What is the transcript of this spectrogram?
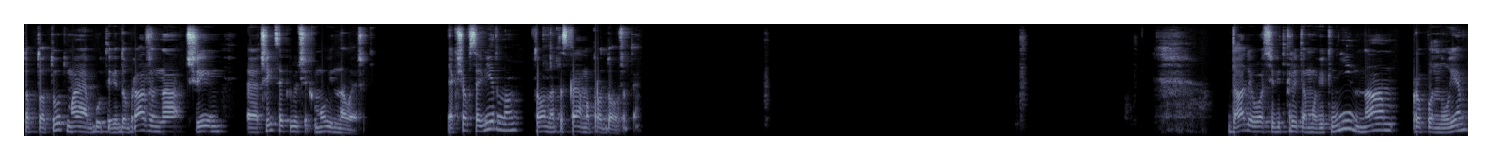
Тобто тут має бути відображено, чим, е, чий це ключ і кому він належить. Якщо все вірно, то натискаємо продовжити. Далі, ось у відкритому вікні, нам пропонує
